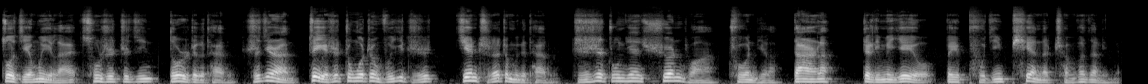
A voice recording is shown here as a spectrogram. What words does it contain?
做节目以来，从始至今都是这个态度。实际上，这也是中国政府一直坚持的这么一个态度，只是中间宣传啊出问题了。当然了，这里面也有被普京骗的成分在里面。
